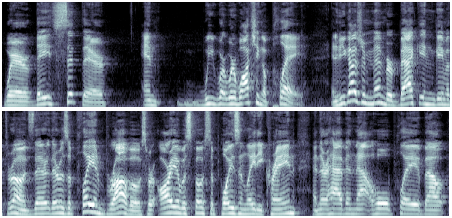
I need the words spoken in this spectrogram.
where they sit there and we we're watching a play and if you guys remember back in Game of Thrones, there there was a play in Braavos where Arya was supposed to poison Lady Crane, and they're having that whole play about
